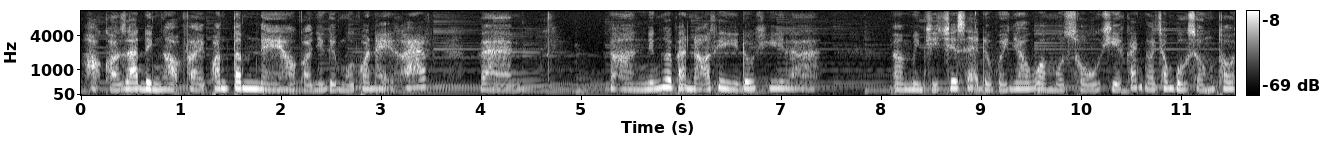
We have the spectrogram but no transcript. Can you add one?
họ có gia đình họ phải quan tâm nè họ có những cái mối quan hệ khác. Và uh, những người bạn đó thì đôi khi là uh, mình chỉ chia sẻ được với nhau ở một số khía cạnh ở trong cuộc sống thôi.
